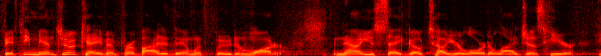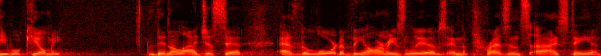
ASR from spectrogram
fifty men to a cave, and provided them with food and water. Now you say, Go tell your Lord Elijah is here. He will kill me. Then Elijah said, As the Lord of the armies lives, in the presence I stand,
